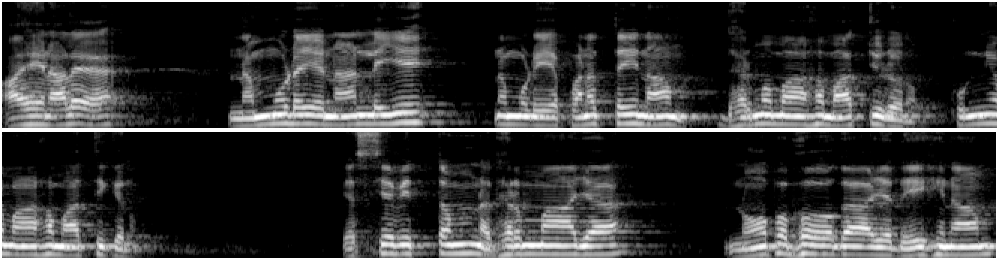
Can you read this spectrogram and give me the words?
ஆகையினால நம்முடைய நாள்லேயே நம்முடைய பணத்தை நாம் தர்மமாக மாற்றிடணும். புண்ணியமாக மாற்றிக்கணும். எஸ்ய வித்தம் நதர்மாய நோபபோகாய தேகினாம்.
